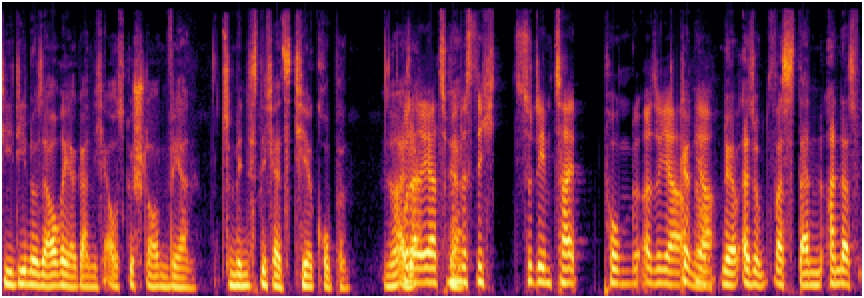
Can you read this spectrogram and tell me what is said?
die Dinosaurier gar nicht ausgestorben wären. Zumindest nicht als Tiergruppe. Ne? Also, Oder ja, zumindest ja. nicht zu dem Zeitpunkt. Also ja. Genau. Ja. ja. also was dann anders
